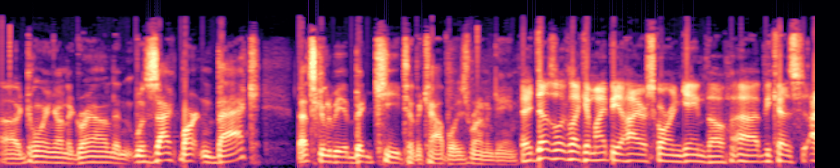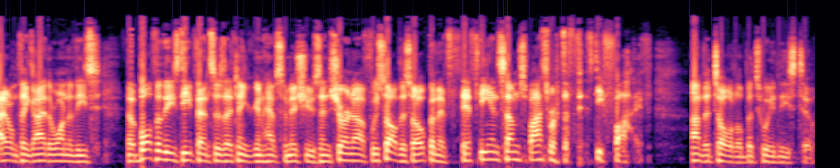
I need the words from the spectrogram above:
uh, going on the ground. And with Zack Martin back, that's going to be a big key to the Cowboys' running game. It does look like it might be a higher scoring game, though, uh, because I don't think either one of these, uh, both of these defenses, I think are going to have some issues. And sure enough, we saw this open at 50 in some spots. We're the 55 on the total between these two.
